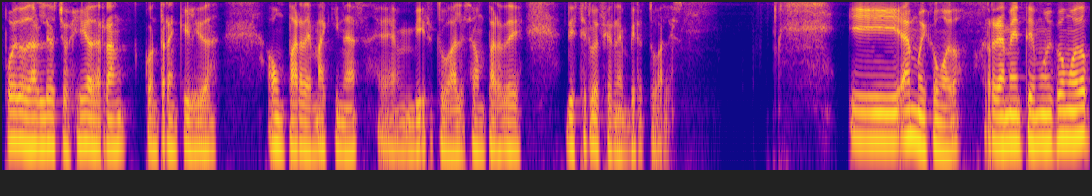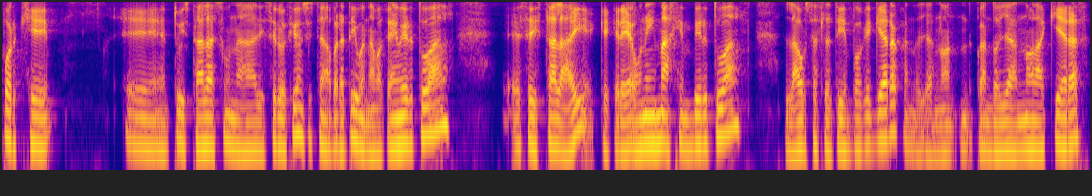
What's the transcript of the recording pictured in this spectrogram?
puedo darle 8 GB de RAM con tranquilidad a un par de máquinas eh, virtuales, a un par de distribuciones virtuales. Y es muy cómodo, realmente muy cómodo porque eh, tú instalas una distribución, sistema operativo, una máquina virtual, eh, se instala ahí, que crea una imagen virtual, la usas el tiempo que quieras, cuando ya no, cuando ya no la quieras,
